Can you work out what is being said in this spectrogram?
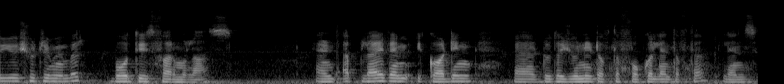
so you should remember both these formulas and apply them according uh, to the unit of the focal length of the lens.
